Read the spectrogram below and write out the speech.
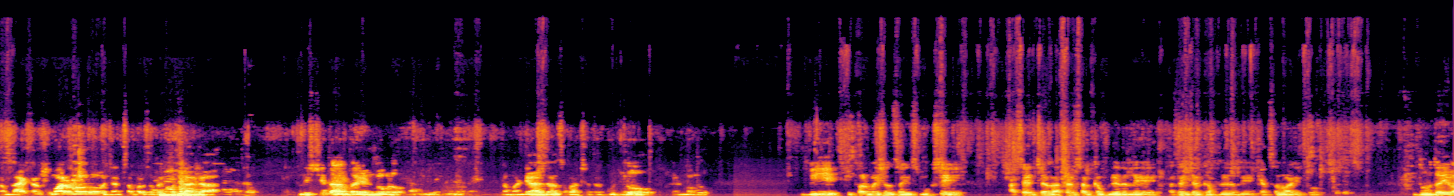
ನಮ್ಮ ನಾಯಕ ಕುಮಾರಣ್ಣವರು ಜನಸಂಪರ್ಕ ಸಭೆಗೆ ಬಂದಾಗ ನಿಶ್ಚಿತ ಅಂತ ಹೆಣ್ಮಗಳು ನಮ್ಮ ಮಂಡ್ಯ ವಿಧಾನಸಭಾ ಕ್ಷೇತ್ರ ಗುಡ್ಡು ಹೆಣ್ಮಗಳು. ಬಿ ಇನ್ಫಾರ್ಮೇಷನ್ ಸೈನ್ಸ್ ಮುಗಿಸಿ ಅಸೆನ್ಚರ್ ಅಸೆನ್ಸರ್ ಕಂಪ್ನಿಯಲ್ಲಿ ಅಸೆನ್ಚರ್ ಕಂಪ್ನಿಯಲ್ಲಿ ಕೆಲಸ ಆಗಿತ್ತು. ದುರ್ದೈವ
